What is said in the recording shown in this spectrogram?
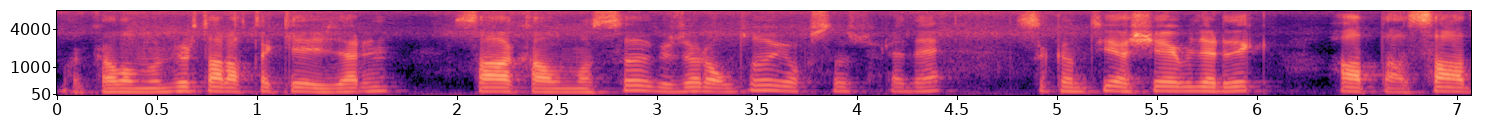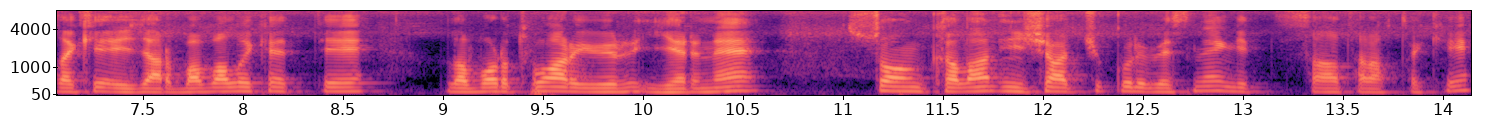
Bakalım öbür taraftaki ejderin sağ kalması güzel oldu. Yoksa sürede sıkıntı yaşayabilirdik. Hatta sağdaki ejder babalık etti. Laboratuvar yerine son kalan inşaatçı kulübesine gitti sağ taraftaki.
